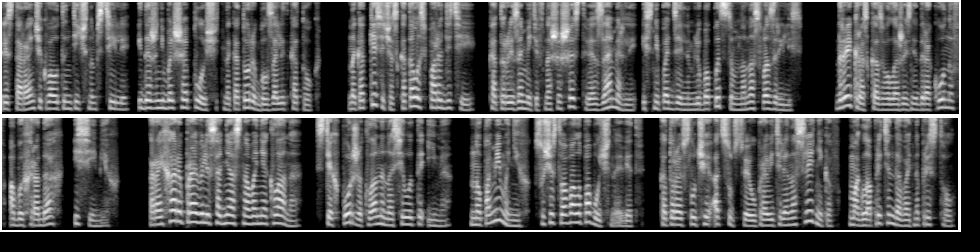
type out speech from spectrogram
ресторанчик в аутентичном стиле и даже небольшая площадь, на которой был залит каток. На катке сейчас каталась пара детей, которые, заметив наше шествие, замерли и с неподдельным любопытством на нас возрились. Дрейк рассказывал о жизни драконов, об их родах и семьях. Райхары правили со дня основания клана, с тех пор же клан и носил это имя. Но помимо них существовала побочная ветвь, которая в случае отсутствия у правителя наследников могла претендовать на престол.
